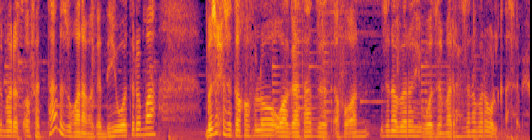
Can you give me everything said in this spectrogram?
ዝመረፆ ፈታኒ ዝኾነ መገዲ ህይወቱ ድማ ብዙሕ ዝተኸፍሎ ዋጋታት ዘጠፍኦን ዝነበረ ህይወት ዝመርሕ ዝነበረ ውልቀ ሰብ እዩ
